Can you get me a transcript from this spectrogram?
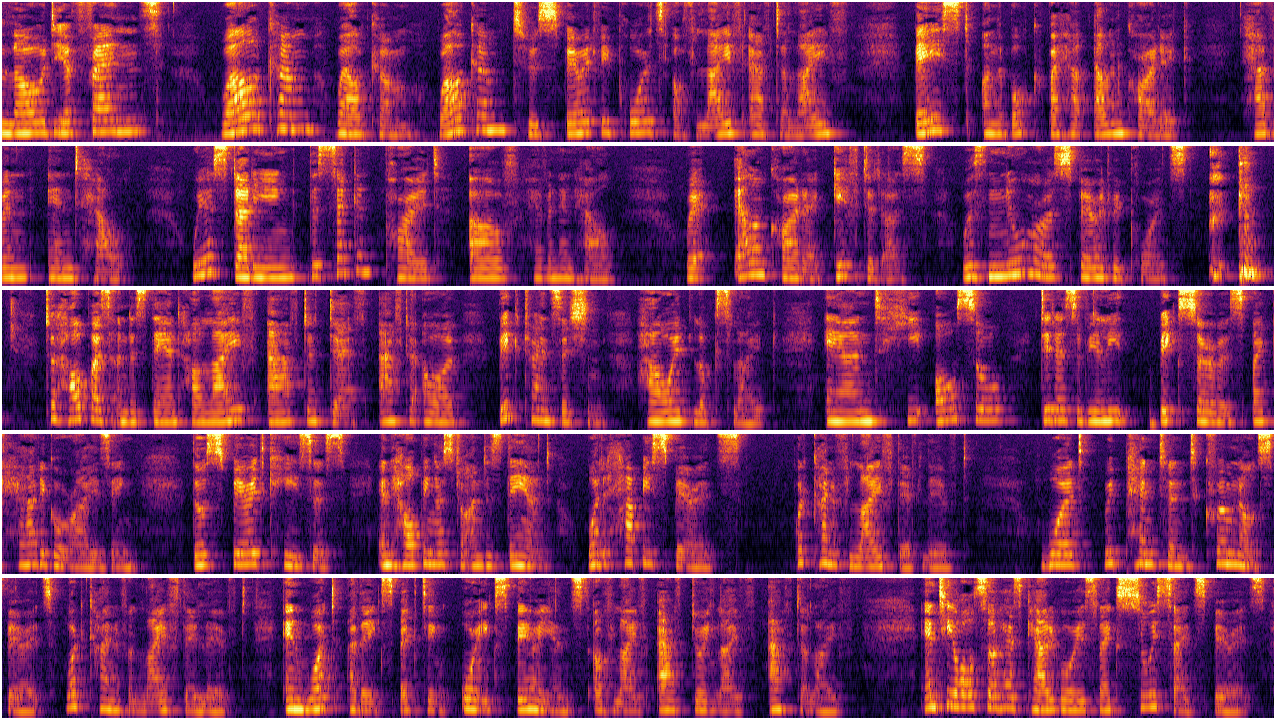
Hello, dear friends. Welcome, welcome, welcome to Spirit Reports of Life After Life, based on the book by Allan Kardec, Heaven and Hell. We are studying the second part of Heaven and Hell, where Allan Kardec gifted us with numerous spirit reports to help us understand how life after death, after our big transition, how it looks like. And he also did us a really big service by categorizing those spirit cases and helping us to understand what happy spirits, what kind of life they've lived, what repentant criminal spirits, what kind of a life they lived, and what are they expecting or experienced of life after during life after life? And he also has categories like suicide spirits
